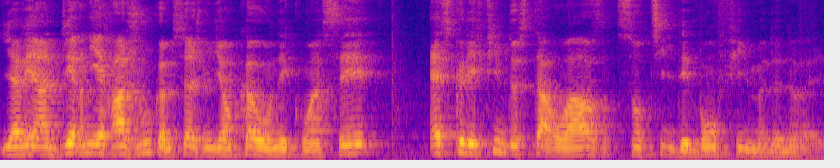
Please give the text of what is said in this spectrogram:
il y avait un dernier rajout, comme ça je me dis en cas où on est coincé, est-ce que les films de Star Wars sont-ils des bons films de Noël?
